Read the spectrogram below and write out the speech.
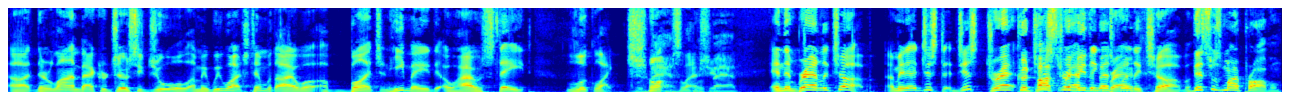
Uh, their linebacker Josey Jewell. I mean, we watched him with Iowa a bunch, and he made Ohio State look like chumps last year. bad. And then Bradley Chubb. I mean, it just just dra- Could just possibly be the best Bradley player. Chubb. This was my problem.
